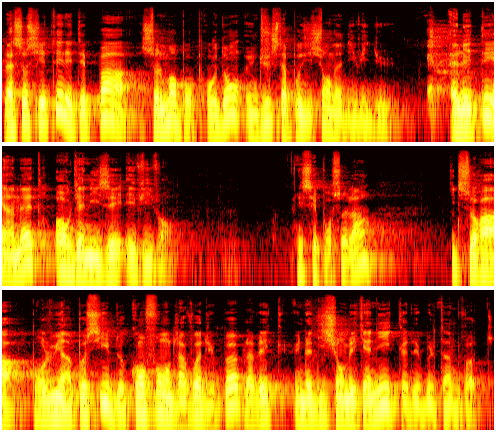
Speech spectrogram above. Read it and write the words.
La société n'était pas seulement pour Proudhon une juxtaposition d'individus elle était un être organisé et vivant. Et c'est pour cela qu'il sera pour lui impossible de confondre la voix du peuple avec une addition mécanique du bulletin de vote.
